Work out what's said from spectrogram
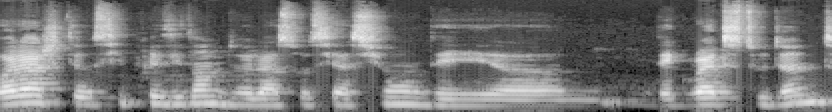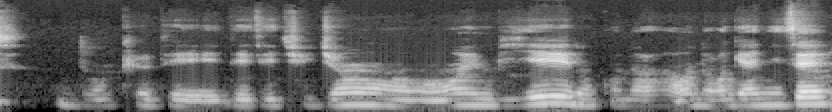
voilà, j'étais aussi présidente de l'association des, euh, grad students, donc euh, des, étudiants en MBA. Donc, on, organisait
